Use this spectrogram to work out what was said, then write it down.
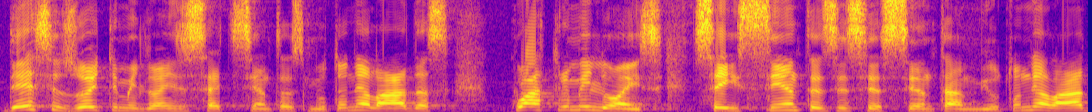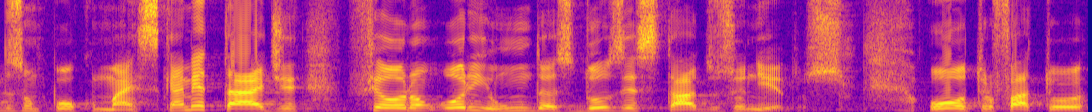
Desses 8 milhões e 700 mil toneladas, 4 milhões milhões 660 mil toneladas, um pouco mais que a metade, foram oriundas dos Estados Unidos. Outro fator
